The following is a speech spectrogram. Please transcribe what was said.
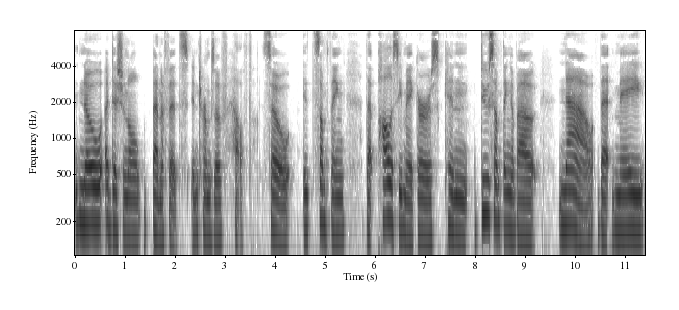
no additional benefits in terms of health. So it's something that policymakers can do something about now that may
